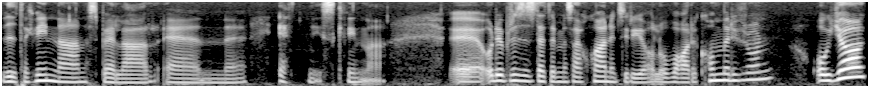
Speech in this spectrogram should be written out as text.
vita kvinnan spelar en etnisk kvinna. Eh, och det är precis detta med så här skönhetsideal och var det kommer ifrån. Och jag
